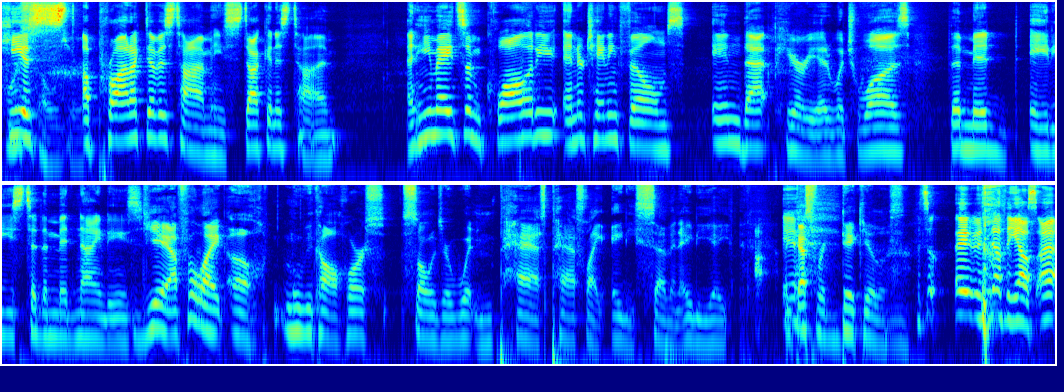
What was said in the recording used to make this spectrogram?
He is a product of his time. He's stuck in his time. And he made some quality, entertaining films in that period, which was the mid 80s to the mid 90s. Yeah, I feel like a movie called Horse Soldier wouldn't pass past like 87, 88. Uh, like, that's ridiculous. It's, it's nothing else. I,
